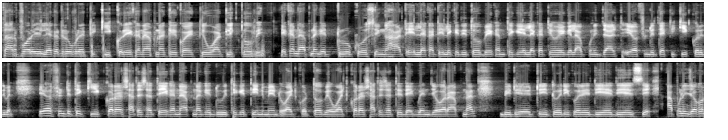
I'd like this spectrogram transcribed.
তারপরে এই লেখাটির উপরে একটি ক্লিক করে এখানে আপনাকে কয়েকটি ওয়ার্ড লিখতে হবে। এখানে আপনাকে ট্রু ক্রসিং হার্ট এই লেখাটি লিখে দিতে হবে। এখান থেকে এই লেখাটি হয়ে গেলে আপনি জাস্ট এই অপশনটিতে একটি ক্লিক করে দিবেন। এই অপশনটিতে ক্লিক করার সাথে সাথে এখানে আপনাকে দুই থেকে তিন মিনিট ওয়েট করতে হবে। ওয়েট করার সাথে সাথে দেখবেন যে ওরা আপনার ভিডিওটি তৈরি করে দিয়ে দিয়েছে। আপনি যখন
